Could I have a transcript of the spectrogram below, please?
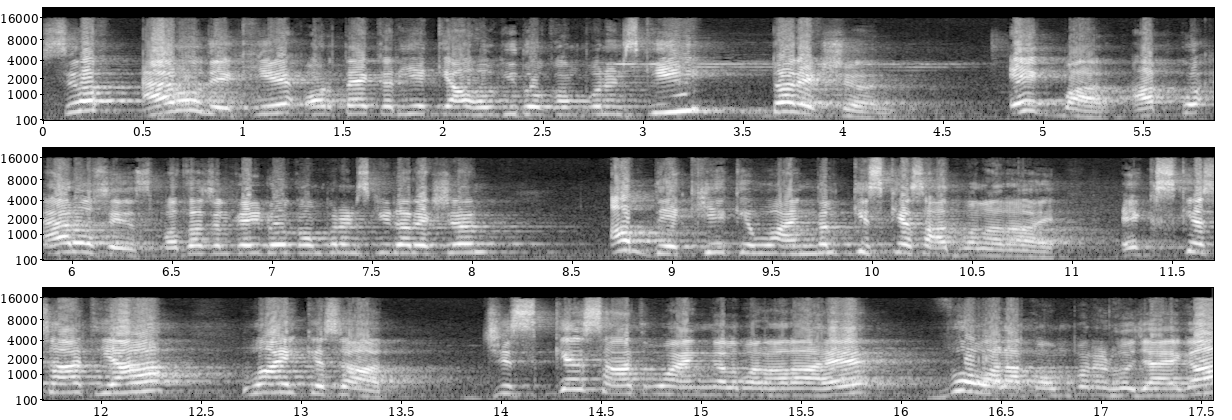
सिर्फ़ एरो देखिए और तय करिए क्या होगी दो कंपोनेंट्स की डायरेक्शन एक बार आपको एरो से पता चल गई दो कंपोनेंट्स की डायरेक्शन अब देखिए कि वो एंगल किसके साथ बना रहा है। एक्स के साथ या वाई के साथ। जिसके साथ वो एंगल बना रहा है, वो वाला कंपोनेंट हो जाएगा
